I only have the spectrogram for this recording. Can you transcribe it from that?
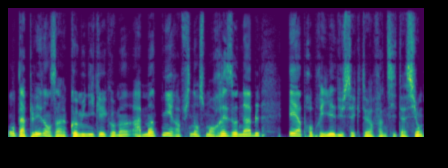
ont appelé dans un communiqué commun à maintenir un financement raisonnable et approprié du secteur. Fin de citation.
